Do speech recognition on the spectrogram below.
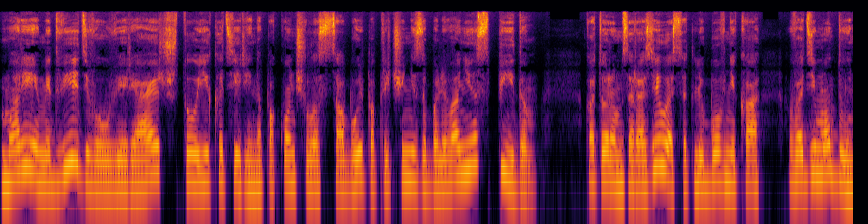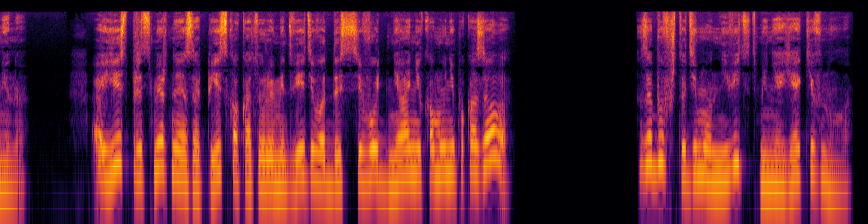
Мария Медведева уверяет, что Екатерина покончила с собой по причине заболевания СПИДом, которым заразилась от любовника Вадима Дунина. Есть предсмертная записка, которую Медведева до сего дня никому не показала? Забыв, что Димон не видит меня, я кивнула.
